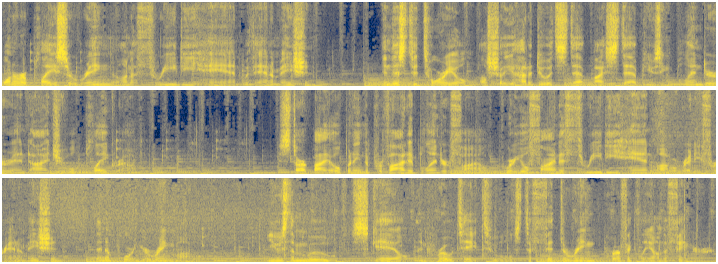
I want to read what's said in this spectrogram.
Want to replace a ring on a 3D hand with animation? In this tutorial, I'll show you how to do it step by step using Blender and iJewel Playground. Start by opening the provided Blender file, where you'll find a 3D hand model ready for animation, then import your ring model. Use the Move, Scale, and Rotate tools to fit the ring perfectly on the finger.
